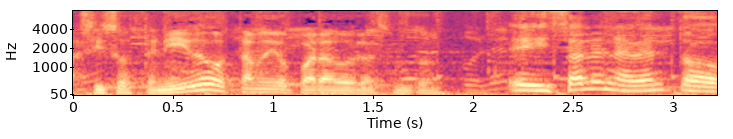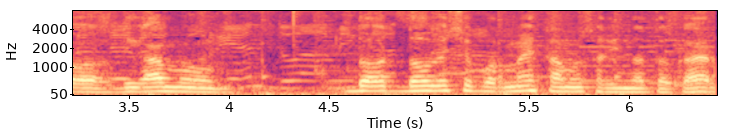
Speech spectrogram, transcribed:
¿Así sostenido o está medio parado el asunto? Y salen eventos, digamos, dos, dos veces por mes estamos saliendo a tocar.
